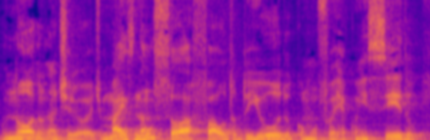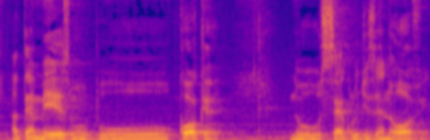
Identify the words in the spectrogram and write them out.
o nódulo na tireoide, mas não só a falta do iodo, como foi reconhecido até mesmo por Cocker no século XIX,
